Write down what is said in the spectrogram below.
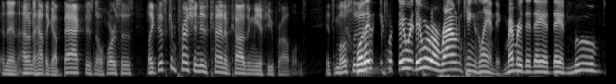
And then I don't know how they got back. There's no horses. Like this compression is kind of causing me a few problems. It's mostly Well, they, the- they were they were they were around King's Landing. Remember that they had they had moved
